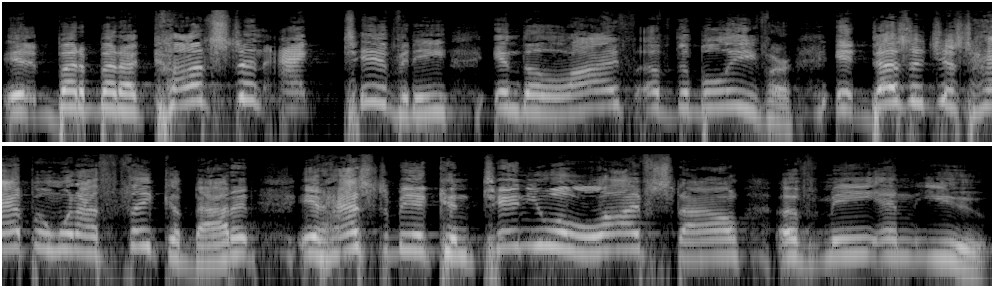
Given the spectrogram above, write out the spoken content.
It, but, but a constant activity in the life of the believer. It doesn't just happen when I think about it, it has to be a continual lifestyle of me and you.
